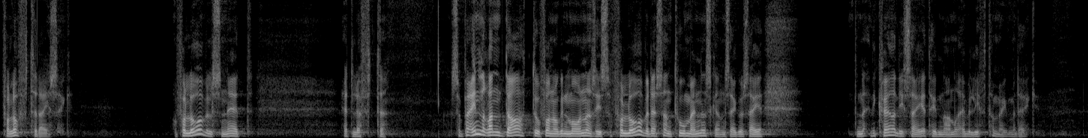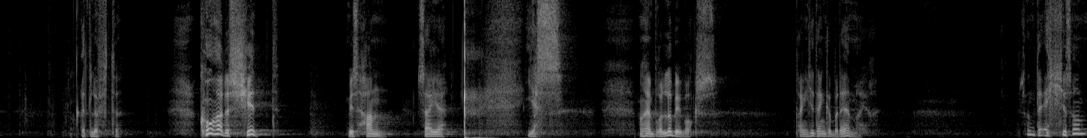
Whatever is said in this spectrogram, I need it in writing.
forlovte de seg. Og Forlovelsen er et, et løfte. Så På en eller annen dato for noen måneder siden så forlover disse to menneskene seg og sier hver av de sier til den andre 'Jeg vil gifte meg med deg'. Et løfte. Hva hadde skjedd hvis han sier 'Yes, nå har jeg bryllup i boks'. Trenger ikke tenke på det mer. Sånn, det er ikke sånn.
